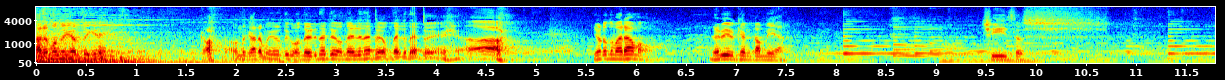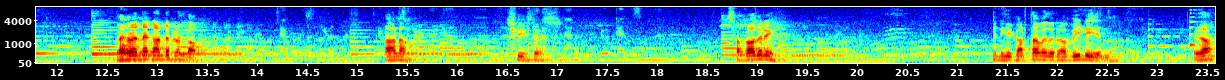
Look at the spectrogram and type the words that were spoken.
കരമൊന്ന് ഉയർത്തിക്കേ. ആ, ഒന്ന് കരമുയർത്തിക്കോ ഒന്ന് എഴുന്നേറ്റ് ഒന്ന് എഴുന്നേറ്റ് ഒന്ന് എഴുന്നേറ്റ്. ആ. ഇങ്ങോട്ടൊന്ന് വരാമോ? നബി you can come here Jesus അദ്ദേഹം എന്നെ കണ്ടിട്ടുണ്ടോ? ആണോ? ജീസസ് സഹോദരി എനിക്ക് കർത്താവ് ഇത് റവീൽ ചെയ്യുന്നു. ഇതാ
